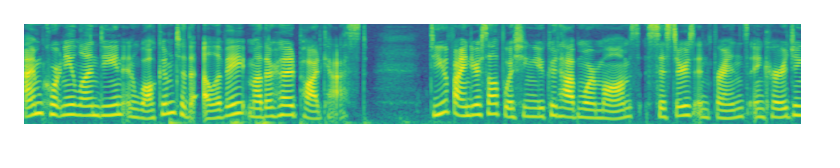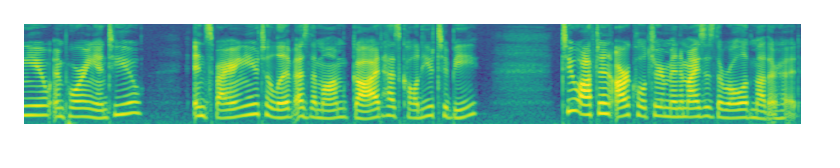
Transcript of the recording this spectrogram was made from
I'm Courtney Lundeen, and welcome to the Elevate Motherhood podcast. Do you find yourself wishing you could have more moms, sisters, and friends encouraging you and pouring into you, inspiring you to live as the mom God has called you to be? Too often, our culture minimizes the role of motherhood,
